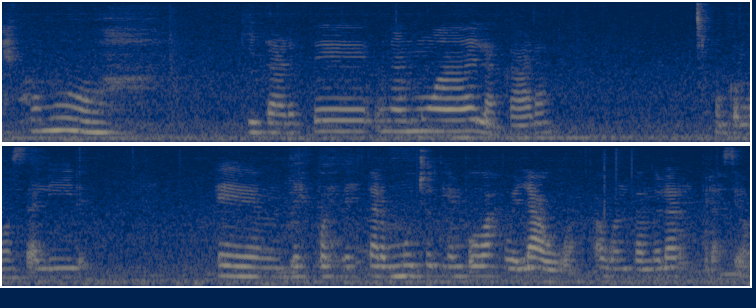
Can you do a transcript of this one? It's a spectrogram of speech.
Es como quitarte una almohada de la cara o como salir eh, después de estar mucho tiempo bajo el agua, aguantando la respiración.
